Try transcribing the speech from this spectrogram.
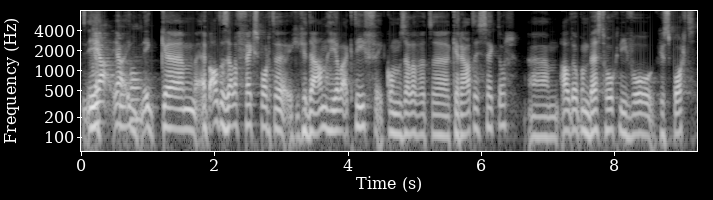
ja, ja, ik, ik um, heb altijd zelf vechtsporten gedaan, heel actief. Ik kom zelf uit de uh, karate-sector. Um, altijd op een best hoog niveau gesport.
